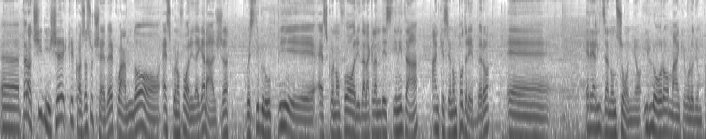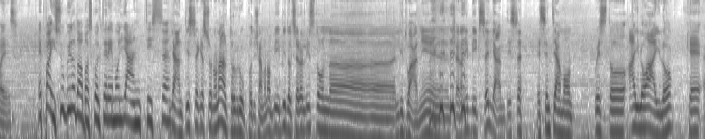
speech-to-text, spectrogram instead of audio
eh, però ci dice che cosa succede quando escono fuori dai garage questi gruppi, escono fuori dalla clandestinità, anche se non potrebbero, e, e realizzano un sogno, il loro ma anche quello di un paese. E poi subito dopo ascolteremo gli Antis. Gli Antis che sono un altro gruppo, diciamo, no? Beatles e Rolling Stone uh, lituani, eh, c'erano i Bix e gli Antis e sentiamo questo Ailo Ailo che uh,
